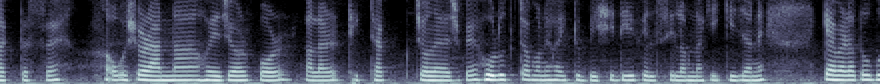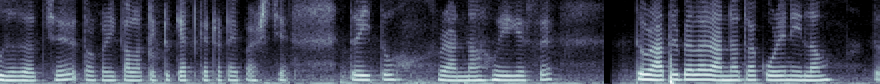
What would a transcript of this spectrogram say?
লাগতেছে। অবশ্য রান্না হয়ে যাওয়ার পর কালার ঠিকঠাক চলে আসবে। হলুদটা মনে হয় একটু বেশি দিয়ে ফেলছিলাম নাকি কি জানে। ক্যামেরাতেও বোঝা যাচ্ছে তরকারি কালারটা একটু ক্যাটক্যাটা টাইপ আসছে। তো এই তো রান্না হয়ে গেছে। তো রাতের বেলা রান্নাটা করে নিলাম। তো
